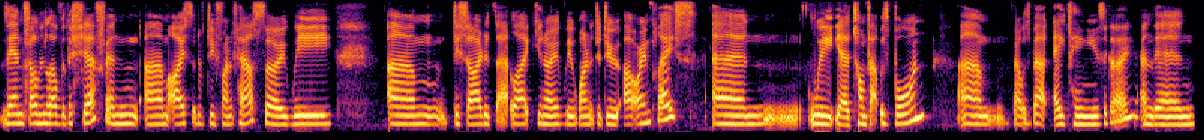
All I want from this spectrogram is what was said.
then fell in love with a chef. And um, I sort of do front of house. So we um, decided that, like, you know, we wanted to do our own place. And we, yeah, Tom Phat was born. Um, that was about 18 years ago. And then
